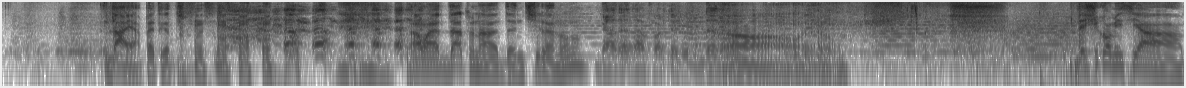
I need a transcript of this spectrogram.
Da, ia, Petre Am mai dat una dăncilă, nu? Da, da, da, foarte bună. Da, da. Oh, Deși Comisia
